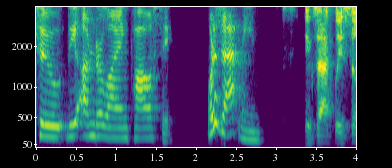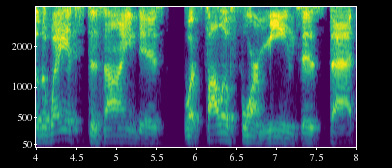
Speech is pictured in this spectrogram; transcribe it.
to the underlying policy. What does that mean? Exactly. So the way it's designed is what follow form means is that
